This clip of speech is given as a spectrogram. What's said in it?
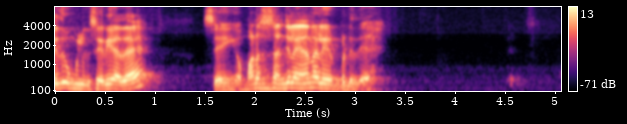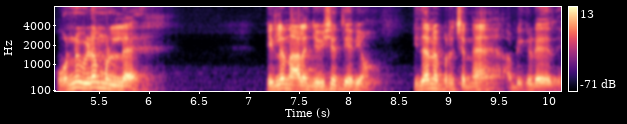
எது உங்களுக்கு சரியாத செய்யுங்க. மனசு சஞ்சலம் ஏனால் ஏற்படுது? ஒன்றும் விட முடியல. இல்லை நாலஞ்சு விஷயம் தெரியும். இதான பிரச்சனை? அப்படி கிடையாது.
